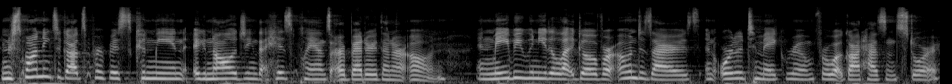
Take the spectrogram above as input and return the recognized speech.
And responding to God's purpose could mean acknowledging that His plans are better than our own. And maybe we need to let go of our own desires in order to make room for what God has in store.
